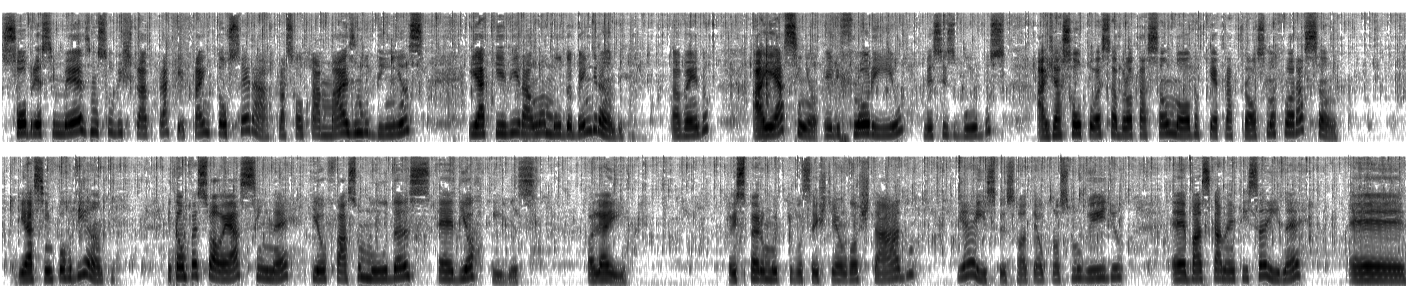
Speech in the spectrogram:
sobre esse mesmo substrato para quê? Para entorcerar, para soltar mais mudinhas e aqui virar uma muda bem grande. Tá vendo? Aí é assim, ó, ele floriu nesses bulbos, aí já soltou essa brotação nova que é para a próxima floração. E assim por diante. Então, pessoal, é assim, né, que eu faço mudas é, de orquídeas. Olha aí. Eu espero muito que vocês tenham gostado. E é isso, pessoal. Até o próximo vídeo. É basicamente isso aí, né? É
